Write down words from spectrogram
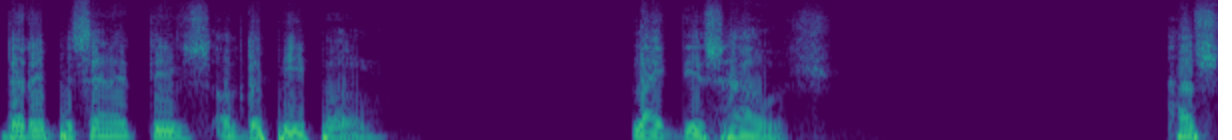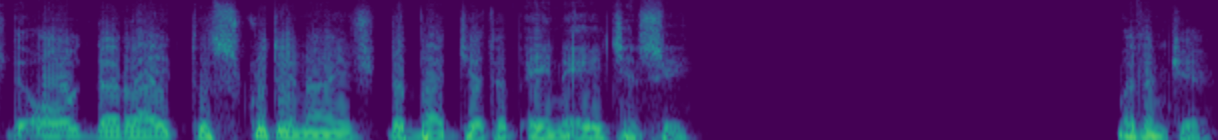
the representatives of the people like this house has the, all the right to scrutinize the budget of any agency. Madam Chair.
